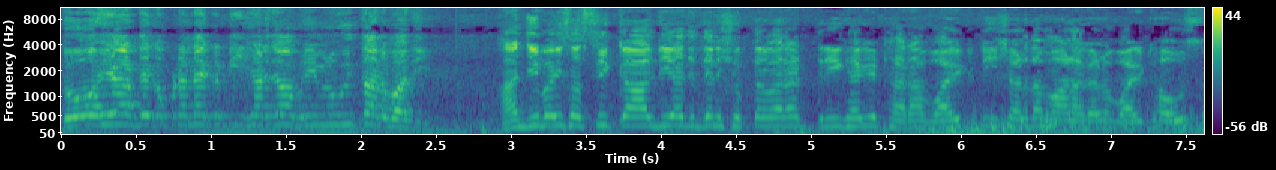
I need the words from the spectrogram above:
2000 ਦੇ ਕੱਪੜੇ ਨਾਲ ਇੱਕ ਟੀ-ਸ਼ਰਟ ਜਾਂ ਫ੍ਰੀ ਮਿਲੂਗੀ, ਧੰਨਵਾਦ ਜੀ। ਹਾਂਜੀ ਬਾਈ, ਸਤਿ ਸ੍ਰੀ ਅਕਾਲ ਜੀ, ਅੱਜ ਦਿਨ ਸ਼ੁੱਕਰਵਾਰ ਹੈ, ਤਰੀਕ ਹੈਗੀ 18 ਵਾਈਟ ਟੀ-ਸ਼ਰਟ ਦਾ ਮਾਲ ਹੈਗਾ ਵਾਈਟ ਹਾਊਸ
